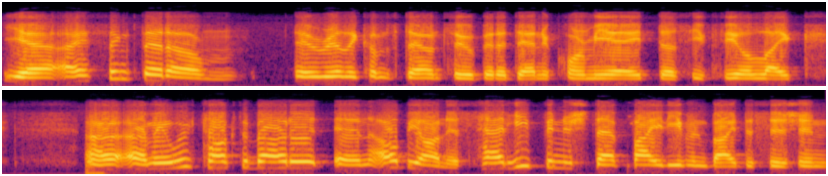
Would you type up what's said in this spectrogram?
Yeah, I think that um, it really comes down to a bit of Daniel Cormier. Does he feel like uh, I mean, we've talked about it, and I'll be honest. Had he finished that fight even by decision,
